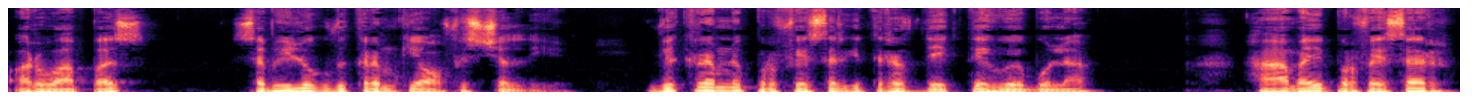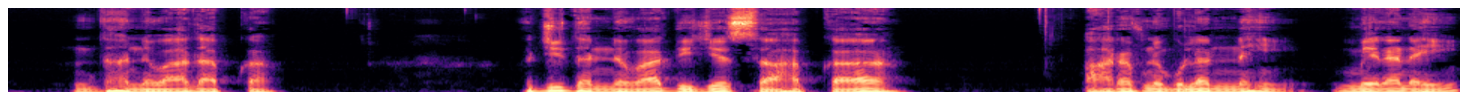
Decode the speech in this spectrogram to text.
और वापस सभी लोग विक्रम के ऑफ़िस चल दिए। विक्रम ने प्रोफेसर की तरफ़ देखते हुए बोला हाँ भाई प्रोफेसर, धन्यवाद आपका। जी धन्यवाद दीजिए साहब का। आरफ ने बोला, नहीं, मेरा नहीं,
